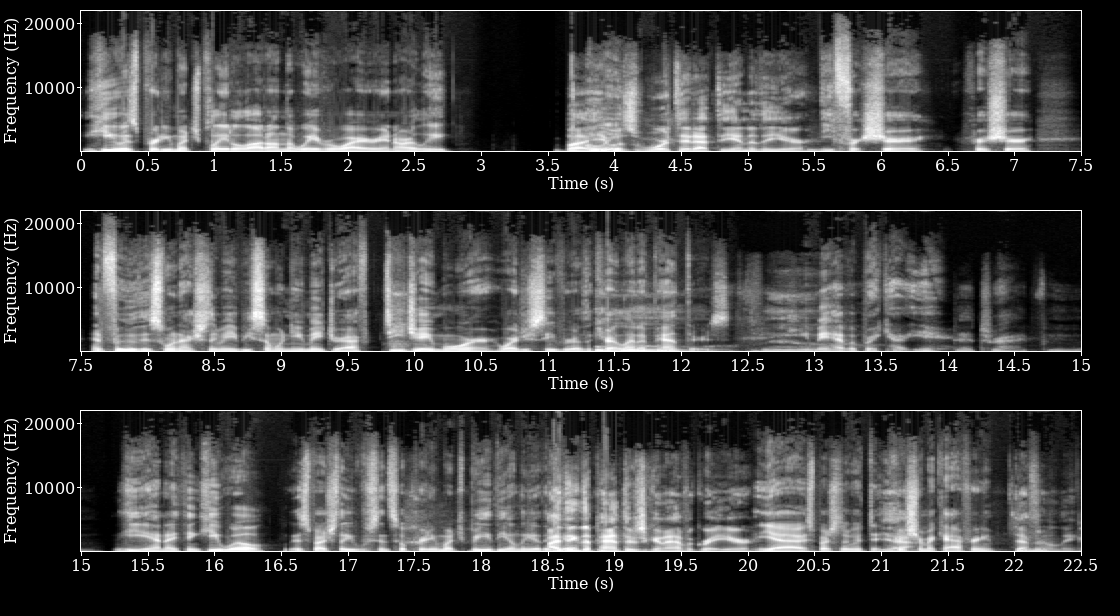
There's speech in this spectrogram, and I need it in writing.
he was pretty much played a lot on the waiver wire in our league But he Only- was worth it at the end of the year. for sure, for sure. And foo, this one actually may be someone you may draft. DJ Moore, wide receiver of the Carolina Panthers. He may have a breakout year. That's right. He and I think he will, especially since he'll pretty much be the only other. I think the Panthers are going to have a great year. yeah, especially with Yeah. Christian McCaffrey. Mm-hmm. Definitely.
